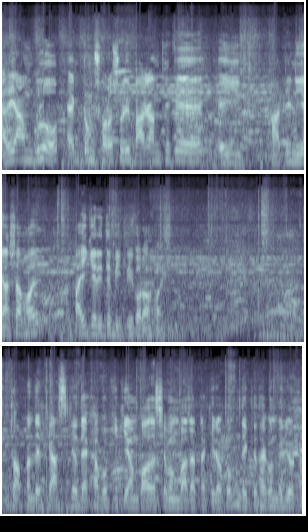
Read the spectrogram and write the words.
আর এই আমগুলো একদম সরাসরি বাগান থেকে এই হাটে নিয়ে আসা হয় পাইকারিতে বিক্রি করা হয়। তো আপনাদেরকে আজকে দেখাবো কি কি আম পাওয়া যাচ্ছে এবং বাজারটা কীরকম। দেখতে থাকুন ভিডিওটা।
